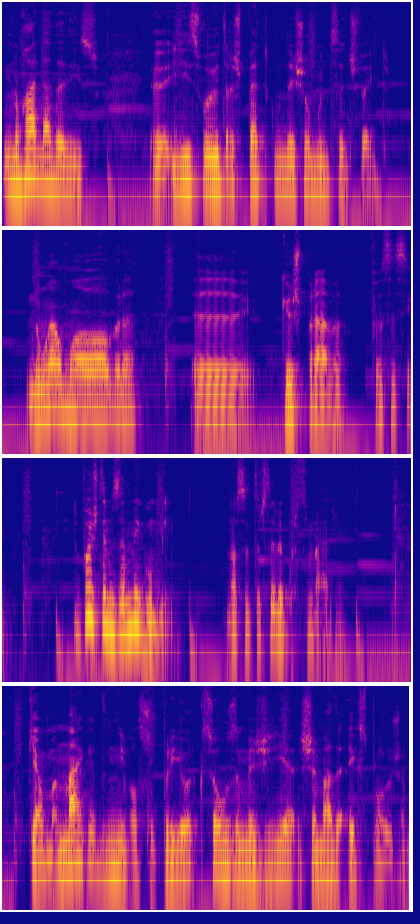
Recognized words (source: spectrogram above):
não há nada disso. Uh, e isso foi outro aspecto que me deixou muito satisfeito. Não é uma obra uh, que eu esperava fosse assim. Depois temos a Megumin, nossa terceira personagem que é uma maga de nível superior que só usa magia chamada Explosion.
